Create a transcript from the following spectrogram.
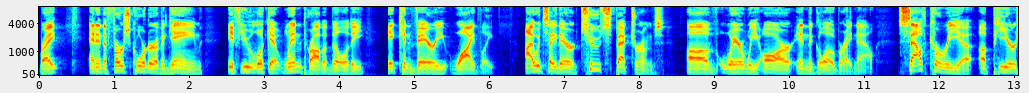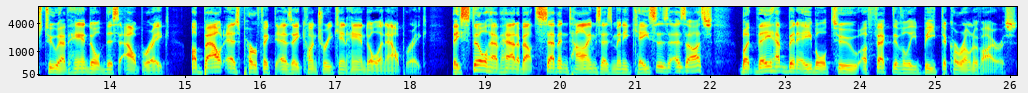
right? And in the first quarter of a game, if you look at win probability, it can vary widely. I would say there are two spectrums of where we are in the globe right now. South Korea appears to have handled this outbreak about as perfect as a country can handle an outbreak. They still have had about seven times as many cases as us, but they have been able to effectively beat the coronavirus.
